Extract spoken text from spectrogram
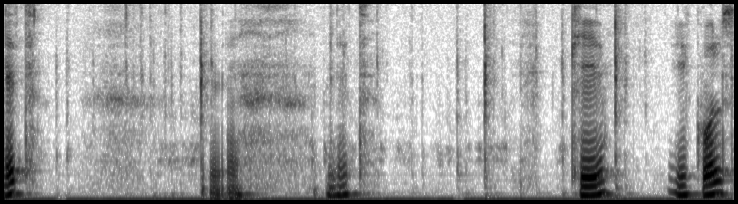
let let k equals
